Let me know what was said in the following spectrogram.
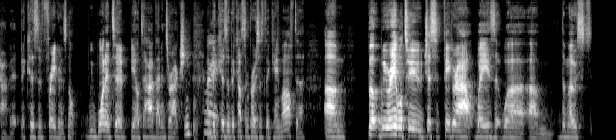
have it because of fragrance. Not we wanted to be able to have that interaction, and because of the custom process that came after. Um, but we were able to just figure out ways that were um, the most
